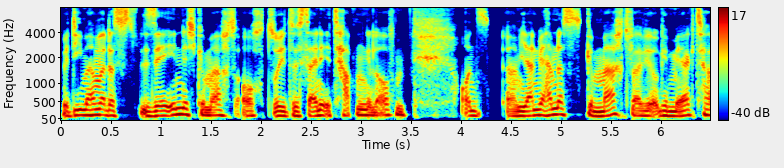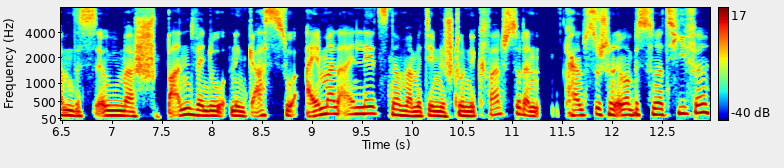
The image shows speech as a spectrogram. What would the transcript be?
mit ihm haben wir das sehr ähnlich gemacht, auch so durch seine Etappen gelaufen. Und ähm, Jan, wir haben das gemacht, weil wir gemerkt haben, das ist irgendwie mal spannend, wenn du einen Gast so einmal einlädst, ne, mal mit dem eine Stunde quatschst, so, dann kannst du schon immer bis zu einer Tiefe.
